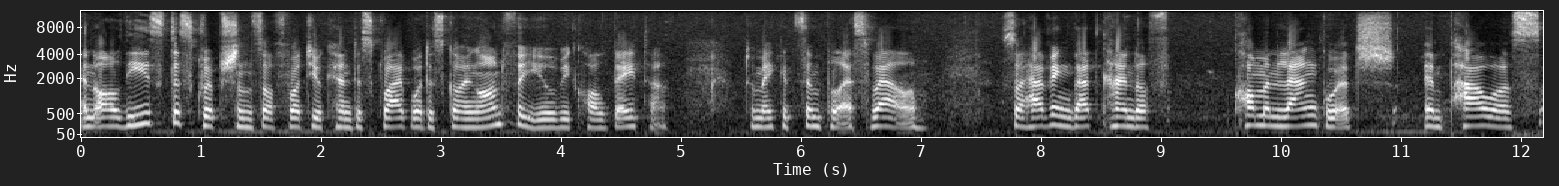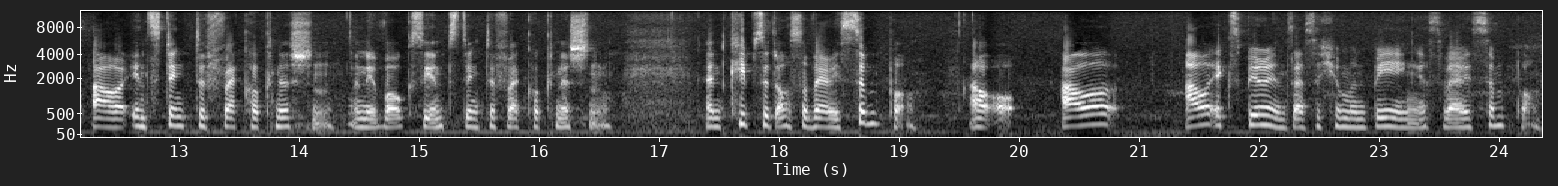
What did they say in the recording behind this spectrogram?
And all these descriptions of what you can describe what is going on for you, we call data, to make it simple as well. So having that kind of common language empowers our instinctive recognition and evokes the instinctive recognition and keeps it also very simple. Our, our, our experience as a human being is very simple.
